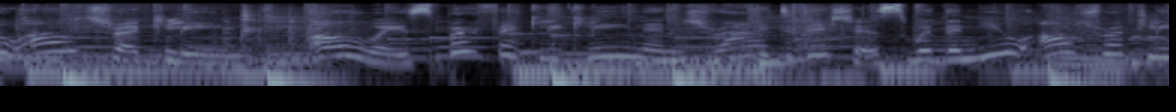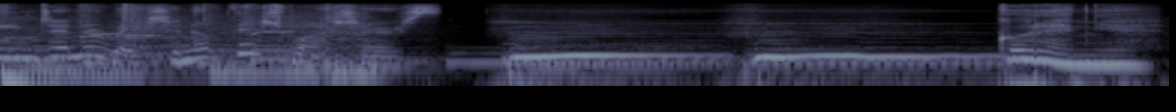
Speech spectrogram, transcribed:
Ultra Clean. Always perfectly clean and dried dishes with the new Ultra Clean generation of dishwashers. Hmm, hmm. Gorenje.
